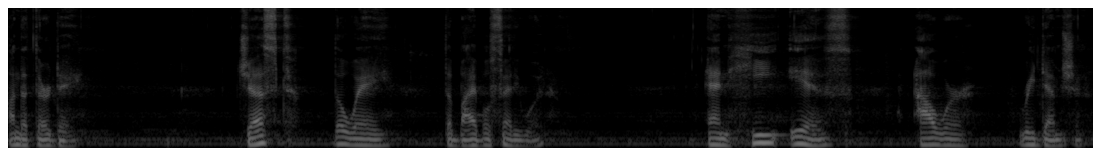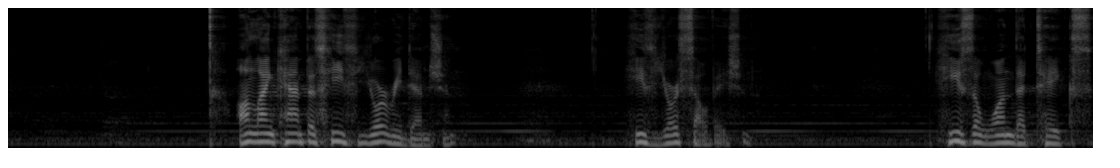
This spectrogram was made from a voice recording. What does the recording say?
on the third day, just the way the Bible said he would. And he is our redemption. Online campus, he's your redemption. He's your salvation. He's the one that takes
